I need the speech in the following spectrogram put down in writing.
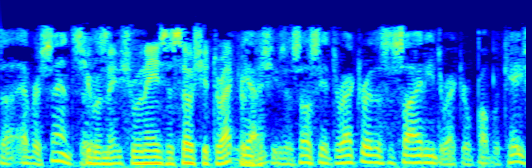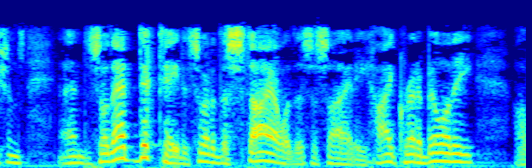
uh, ever since. She, rema- she remains associate director. Yeah, right? she's associate director of the society, director of publications. And so that dictated sort of the style of the society, high credibility, a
